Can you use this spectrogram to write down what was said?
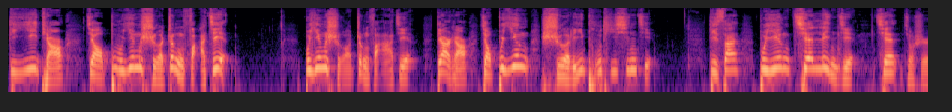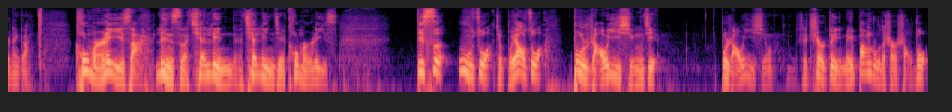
第一条叫不应舍正法戒，不应舍正法戒。第二条叫不应舍离菩提心戒。第三，不应牵吝戒，牵就是那个抠门的意思啊，吝啬牵吝的牵吝戒，抠门的意思。第四，勿做就不要做，不饶一行戒，不饶一行，这事儿对你没帮助的事儿少做。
